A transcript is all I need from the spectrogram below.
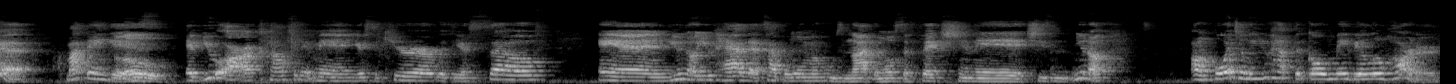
yeah. My thing is, Hello. if you are a confident man, you're secure with yourself, and you know you have that type of woman who's not the most affectionate. She's, you know, unfortunately, you have to go maybe a little harder.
